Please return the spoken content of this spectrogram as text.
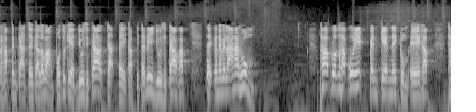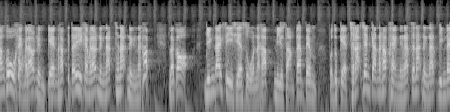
นะครับ เป็นการเจอกันระหว่างโปรตุเกส U19 จะเตะกับอิตาลี U19 ครับ เตะกันในเวลา 5 ทุ่ม ภาพรวมนะครับคู่นี้เป็นเกมในกลุ่ม A ครับ ทั้งคู่แข่งไปแล้ว 1 เกมนะครับอิตาลีแข่งไปแล้ว 1 นัดชนะ 1 นะครับ แล้วก็ ยิงได้ 4 เสียศูนย์นะครับ มีอยู่ 3 แต้มเต็ม โปรตุเกสชนะเช่นกันนะครับ แข่ง 1 นัดชนะ 1 นัด ยิงได้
